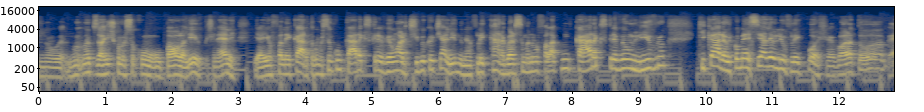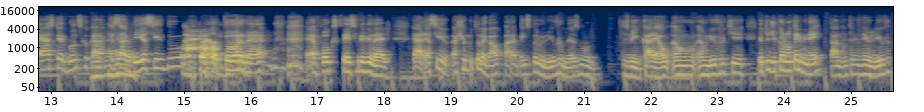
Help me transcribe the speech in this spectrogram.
no, no, episódio a gente conversou com o Paulo ali, o Putinelli, e aí eu falei, cara, tô conversando com um cara que escreveu um artigo que eu tinha lido, né? Eu falei, cara, agora semana eu vou falar com um cara que escreveu um livro que, cara, eu comecei a ler o livro, falei, poxa, agora tô. É as perguntas que o cara quer saber, assim, do, do autor, né? É poucos que têm esse privilégio. Cara, assim, eu achei muito legal, parabéns pelo livro mesmo. Bem, cara, é um, é, um, é um livro que eu te digo que eu não terminei, tá? Não terminei o livro,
